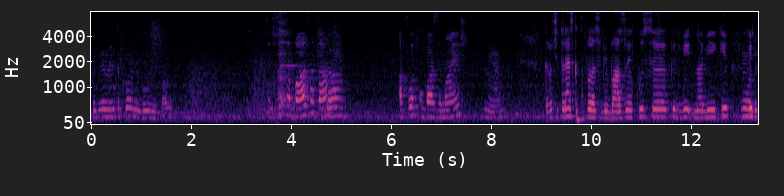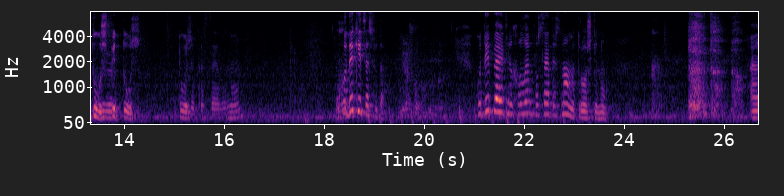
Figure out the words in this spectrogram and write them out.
Подиви, в мене такого не було ніколи. Це все це база, так? Да. А фотку бази маєш? Ні. Коротше, Тереска купила собі базу якусь е, під ві... на віки. Ну, під туш, під туш. Дуже красиво, ну. Ходи киця сюди. Я що там робити? Ходи 5 хвилин, посидиш з нами трошки, ну. Е,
